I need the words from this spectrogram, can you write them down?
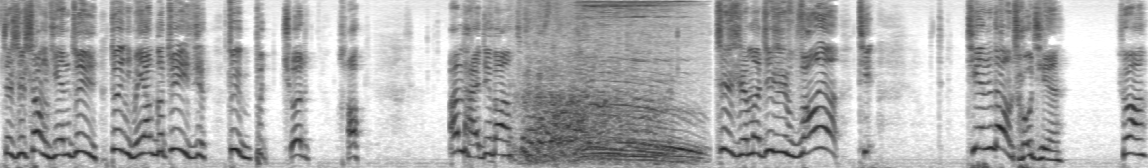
这是上天最对你们杨哥最最不缺的好安排，对吧？这是什么？这是亡羊天天道酬勤，是吧？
